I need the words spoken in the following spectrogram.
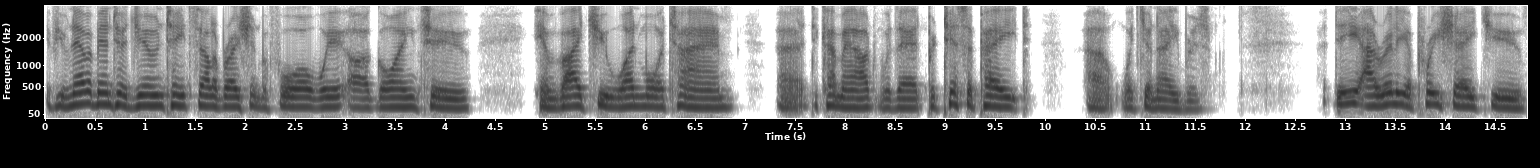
if you've never been to a Juneteenth celebration before, we are going to invite you one more time uh, to come out with that, participate uh, with your neighbors. Dee, I really appreciate you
